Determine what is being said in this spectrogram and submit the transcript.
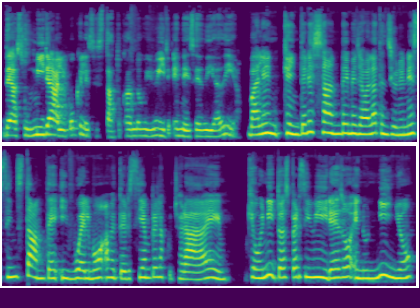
de asumir algo que les está tocando vivir en ese día a día. Valen, qué interesante y me llama la atención en este instante y vuelvo a meter siempre la cucharada de qué bonito es percibir eso en un niño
